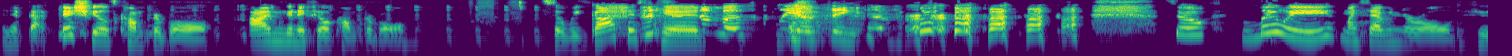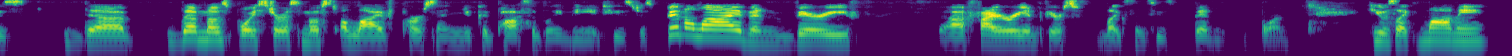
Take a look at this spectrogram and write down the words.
And if that fish feels comfortable, I'm going to feel comfortable. So we got this, this kid. the most Cleo thing ever. so Louie, my seven year old, who's the the most boisterous, most alive person you could possibly meet. He's just been alive and very uh, fiery and fierce, like since he's been born. He was like, "Mommy,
